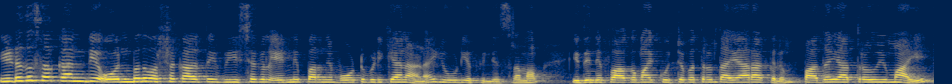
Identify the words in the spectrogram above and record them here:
ഇടത് സർക്കാരിന്റെ ഒൻപത് വർഷക്കാലത്തെ വീഴ്ചകൾ എണ്ണിപ്പറഞ്ഞ് വോട്ട് പിടിക്കാനാണ് യു ഡി എഫിന്റെ ശ്രമം. ഇതിന്റെ ഭാഗമായി കുറ്റപത്രം തയ്യാറാക്കലും പദയാത്രയുമായി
